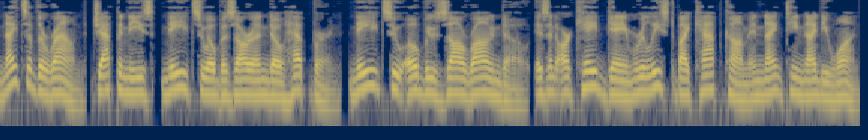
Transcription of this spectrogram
Knights of the Round Japanese, Neitsuobazaraundo Hepburn, Obu Raundo is an arcade game released by Capcom in 1991.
